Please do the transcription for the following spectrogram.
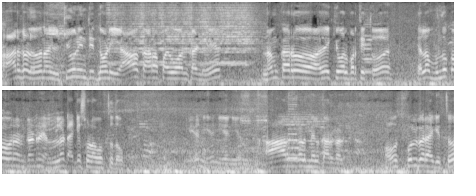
ಕಾರ್ಗಳು ನಾವು ಕ್ಯೂ ನಿಂತಿದ್ದು ನೋಡಿ, ಯಾವ ಕಾರಪ್ಪ ಇವು ಅನ್ಕಂಡ್ವಿ ನಮ್ಮ ಕಾರು ಅದೇ ಕ್ಯೂ ಅಲ್ಲಿ ಬರ್ತಿತ್ತು. ಎಲ್ಲ ಮುಂದಕ್ಕೆ ಹೋಗೋರು ಅನ್ಕೊಂಡ್ರೆ ಎಲ್ಲ ಟ್ಯಾಕೇಜ್ ಒಳಗೆ ಹೋಗ್ತದವು. ಏನು ಏನು ಏನು ಏನು? ಕಾರ್ಗಳ ಮೇಲೆ ಕಾರ್ಗಳು. ಹೌಸ್ಫುಲ್ ಬೇರೆ ಆಗಿತ್ತು.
